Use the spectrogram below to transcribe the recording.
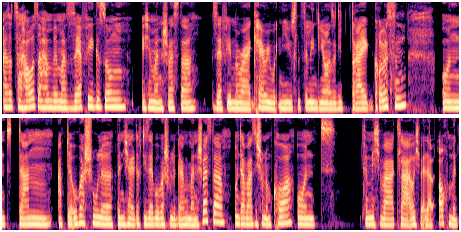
Also zu Hause haben wir immer sehr viel gesungen. Ich und meine Schwester sehr viel Mariah Carey, Whitney Houston, Celine Dion, also die drei Größen. Und dann ab der Oberschule bin ich halt auf dieselbe Oberschule gegangen wie meine Schwester. Und da war sie schon im Chor. Und für mich war klar, oh, ich werde da auch mit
